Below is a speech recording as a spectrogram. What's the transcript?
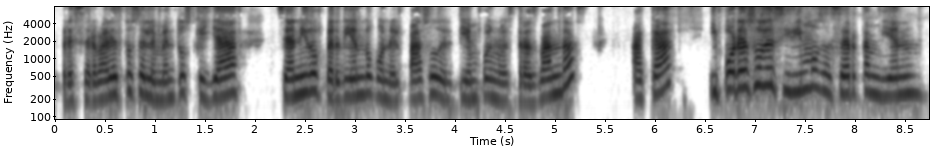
preservar estos elementos que ya se han ido perdiendo con el paso del tiempo en nuestras bandas acá y por eso decidimos hacer también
